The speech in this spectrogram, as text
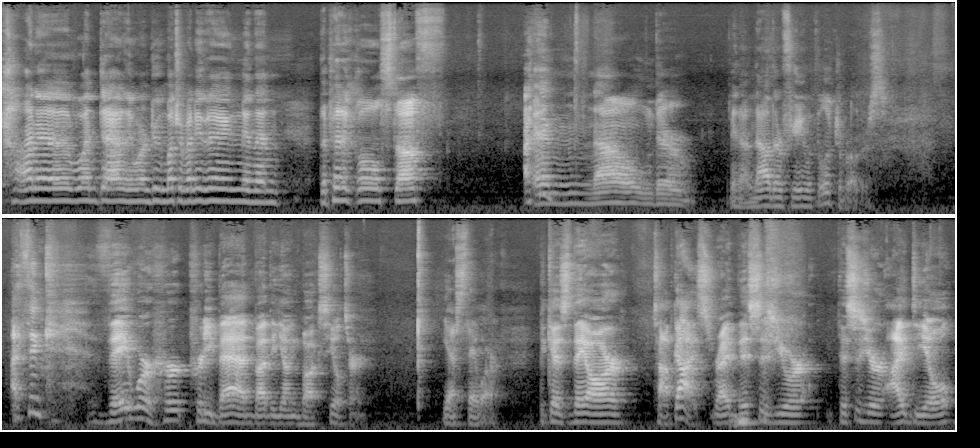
kind of went down. They weren't doing much of anything, and then the pinnacle stuff, I think and now they're you know now they're feuding with the Lucha Brothers. I think they were hurt pretty bad by the Young Bucks heel turn Yes, they were. because they are top guys, right? This is your this is your ideal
